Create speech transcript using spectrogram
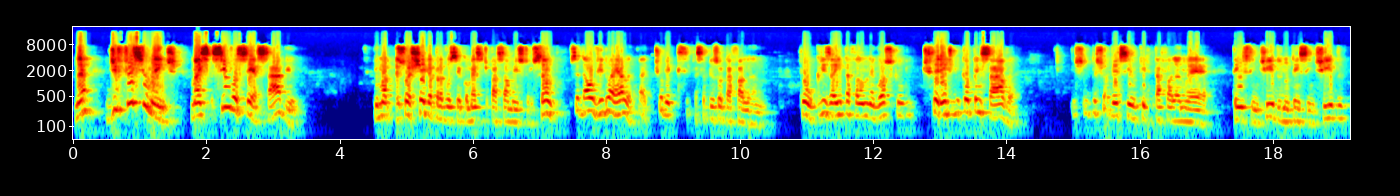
né? Dificilmente mas se você é sábio, e uma pessoa chega para você e começa a te passar uma instrução, você dá ouvido a ela. Ah, deixa eu ver o que essa pessoa está falando. Pô, o Cris aí está falando um negócio que eu, diferente do que eu pensava. Deixa, deixa eu ver se o que ele está falando é tem sentido, não tem sentido.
